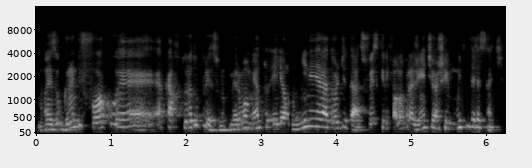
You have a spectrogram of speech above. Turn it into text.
Mas o grande foco é a captura do preço. No primeiro momento, ele é um minerador de dados. Foi isso que ele falou para a gente e eu achei muito interessante.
